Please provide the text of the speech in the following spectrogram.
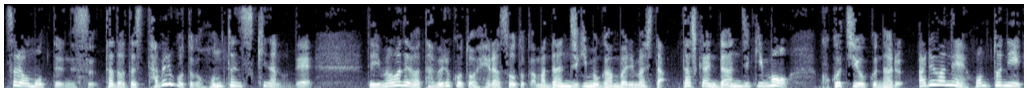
それは思ってるんです。ただ私食べることが本当に好きなので、で、今までは食べることを減らそうとか、まあ、断食も頑張りました。確かに断食も心地よくなる。あれはね、本当に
